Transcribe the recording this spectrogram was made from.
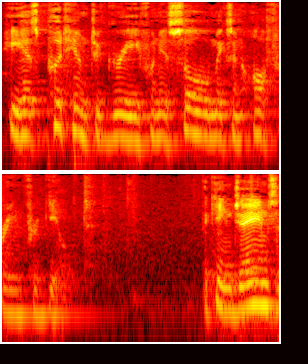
He has put him to grief when his soul makes an offering for guilt. The King James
